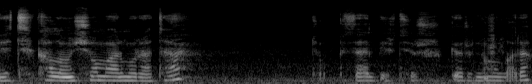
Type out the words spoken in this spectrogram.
Evet, Kalonşo marmorata. Çok güzel bir tür görünüm olarak.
